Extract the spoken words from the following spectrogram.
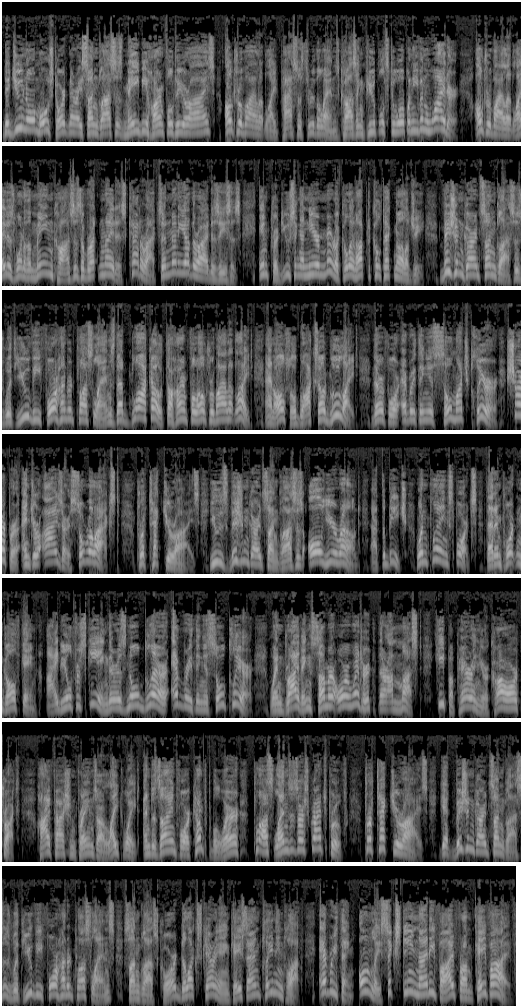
Did you know most ordinary sunglasses may be harmful to your eyes? Ultraviolet light passes through the lens, causing pupils to open even wider. Ultraviolet light is one of the main causes of retinitis, cataracts, and many other eye diseases. Introducing a near miracle in optical technology. Vision Guard sunglasses with UV 400 plus lens that block out the harmful ultraviolet light and also blocks out blue light. Therefore, everything is so much clearer, sharper, and your eyes are so relaxed. Protect your eyes. Use Vision Guard sunglasses all year round, at the beach, when playing playing sports, that important golf game, ideal for skiing. There is no glare. Everything is so clear. When driving, summer or winter, they're a must. Keep a pair in your car or truck. High fashion frames are lightweight and designed for comfortable wear, plus lenses are scratch proof. Protect your eyes. Get Vision Guard sunglasses with UV 400 plus lens, sunglass cord, deluxe carrying case, and cleaning cloth. Everything only $16.95 from K-tel.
